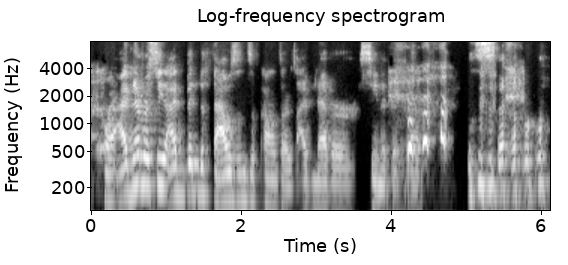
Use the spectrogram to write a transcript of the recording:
I've never seen. I've been to thousands of concerts. I've never seen it been done. so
